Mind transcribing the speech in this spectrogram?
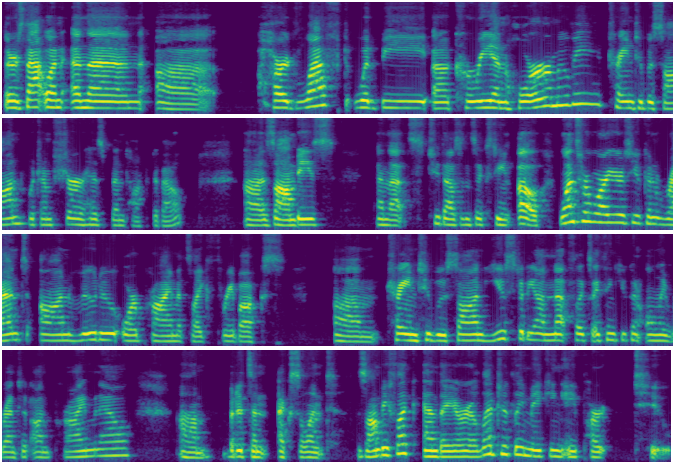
there's that one, and then uh, Hard Left would be a Korean horror movie, Train to Busan, which I'm sure has been talked about. Uh, zombies, and that's 2016. Oh, Once for Warriors, you can rent on Vudu or Prime. It's like three bucks. Um, Train to Busan used to be on Netflix. I think you can only rent it on Prime now, um, but it's an excellent zombie flick, and they are allegedly making a part two.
